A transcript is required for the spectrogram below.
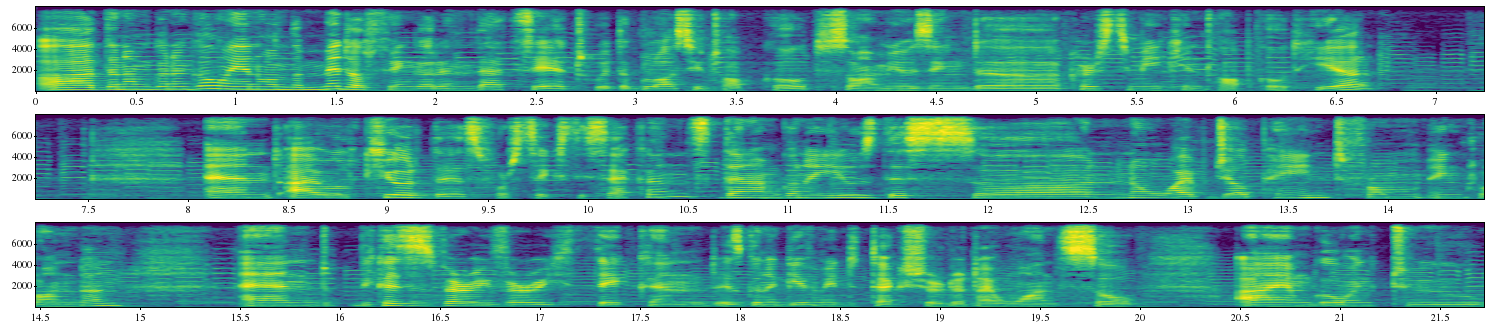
Uh, then I'm gonna go in on the middle finger and that's it with the glossy top coat. So I'm using the Kirsty Meakin top coat here. And I will cure this for 60 seconds. Then I'm gonna use this uh, no wipe gel paint from Ink London. And because it's very, very thick and is gonna give me the texture that I want. So I am going to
